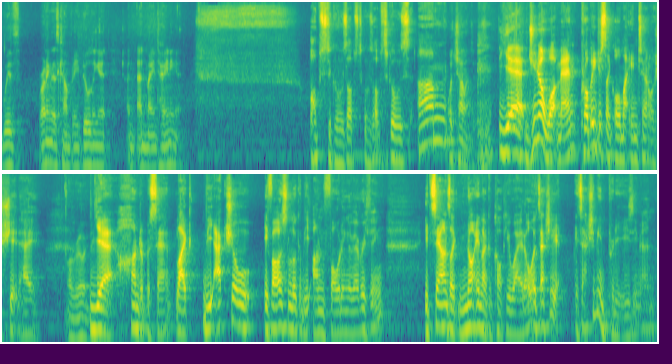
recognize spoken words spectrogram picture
with running this company, building it, and, and maintaining it? Obstacles, obstacles, obstacles. Um, What challenges? yeah, do you know what, man? Probably just like all my internal shit, hey. oh, really? Yeah, hundred percent. Like the actual, if I was to look at the unfolding of everything, it sounds like not in like a cocky way at all. It's actually, it's actually been pretty easy, man.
